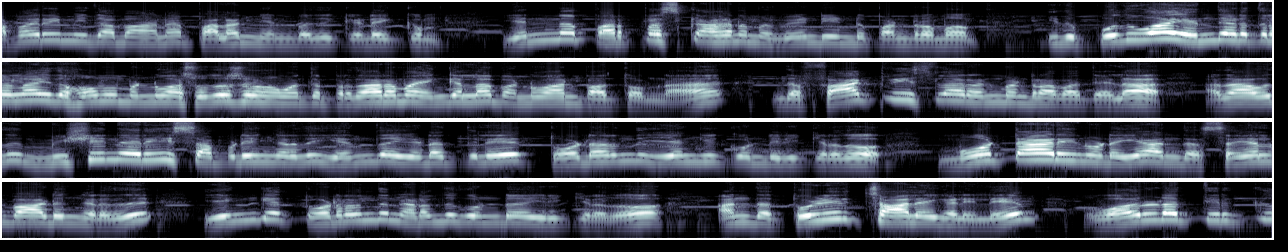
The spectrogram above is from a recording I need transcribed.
அபரிமிதமான பலன் என்பது கிடைக்கும். என்ன பர்பஸ்க்காக நம்ம வேண்டிண்டு பண்றோமோ இது பொதுவாக எந்த இடத்துலலாம் இதை ஹோமம் பண்ணுவா? சுதர்சன ஹோமத்தை பிரதானமாக எங்கெல்லாம் பண்ணுவான்னு பார்த்தோம்னா இந்த ஃபேக்ட்ரிஸ்லாம் ரன் பண்ணுறா பார்த்தேலா அதாவது மிஷினரிஸ் அப்படிங்கிறது எந்த இடத்திலே தொடர்ந்து இயங்கி கொண்டிருக்கிறதோ மோட்டாரினுடைய அந்த செயல்பாடுங்கிறது எங்கே தொடர்ந்து நடந்து கொண்டு இருக்கிறதோ அந்த தொழிற்சாலைகளிலே வருடத்திற்கு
